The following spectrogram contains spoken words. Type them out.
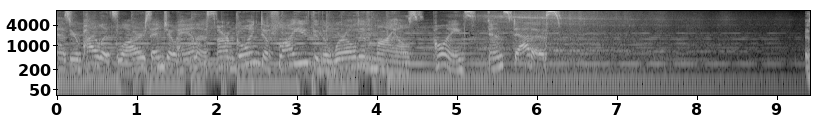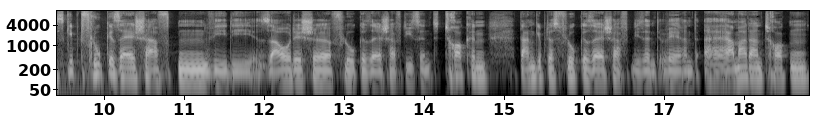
as your pilots Lars and Johannes are going to fly you through the world of miles, points, and status. Es gibt Fluggesellschaften wie die saudische Fluggesellschaft, die sind trocken. Dann gibt es Fluggesellschaften, die sind während Ramadan trocken.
